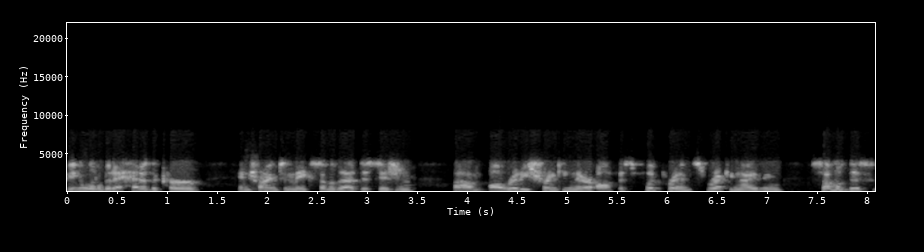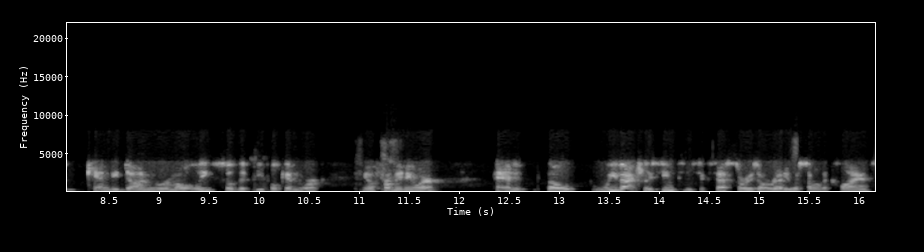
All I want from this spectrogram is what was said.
being a little bit ahead of the curve and trying to make some of that decision. Um, already shrinking their office footprints, recognizing some of this can be done remotely, so that people can work, you know, from anywhere. And so we've actually seen some success stories already with some of the clients.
